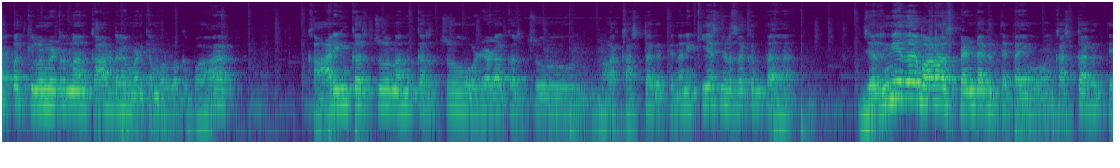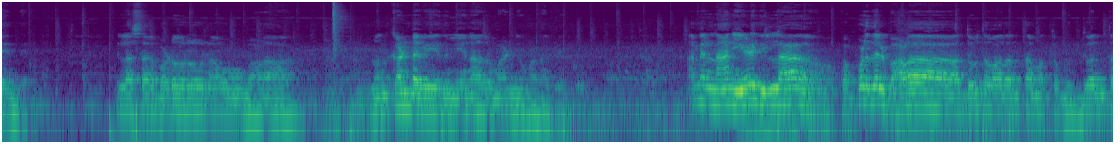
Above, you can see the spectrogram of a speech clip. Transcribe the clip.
ಎಪ್ಪತ್ತು ಕಿಲೋಮೀಟ್ರ್ ನಾನು ಕಾರ್ ಡ್ರೈವ್ ಮಾಡ್ಕೊಂಡು ಬರ್ಬೇಕಪ್ಪ. ಕಾರಿನ ಖರ್ಚು, ನನ್ನ ಖರ್ಚು, ಓಡಾಡೋ ಖರ್ಚು ಭಾಳ ಕಷ್ಟ ಆಗುತ್ತೆ. ನನಗೆ ಕೇಸ್ ನಡೆಸೋಕ್ಕಂತ ಜರ್ನಿದ ಭಾಳ ಸ್ಪೆಂಡ್ ಆಗುತ್ತೆ ಟೈಮು ಕಷ್ಟ ಆಗುತ್ತೆ ಅಂದೆ. ಇಲ್ಲ ಸರ್, ಬಡವರು ನಾವು ಭಾಳ ನೊಂದ್ಕೊಂಡವಿ, ಇದನ್ನ ಏನಾದರೂ ಮಾಡಿ ನೀವು ಮಾಡಬೇಕು. ಆಮೇಲೆ ನಾನು ಹೇಳಿದಿಲ್ಲ, ಕೊಪ್ಪಳದಲ್ಲಿ ಬಹಳ ಅದ್ಭುತವಾದಂಥ ಮತ್ತು ಬುದ್ಧಿವಂತ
